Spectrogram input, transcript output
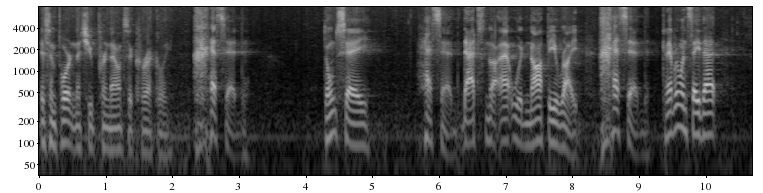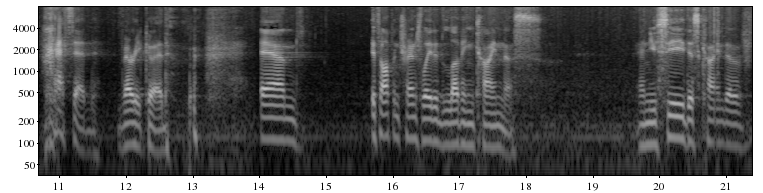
It's important that you pronounce it correctly. Chesed. Don't say Hesed. That's not, that would not be right. Chesed. Can everyone say that? Chesed. Very good. and it's often translated loving kindness. And you see this kind of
